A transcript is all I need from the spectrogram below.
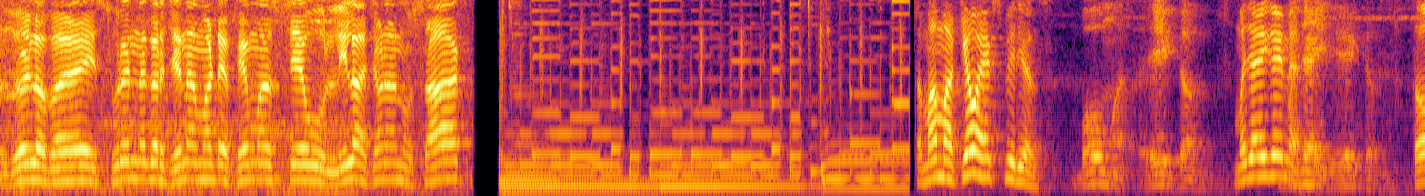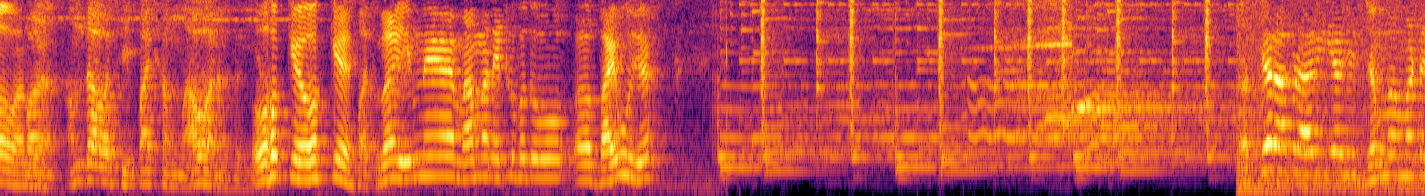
તો જોઈ લો ભાઈ સુરેન્દ્રનગર જેના માટે ફેમસ છે એવું લીલા ચણાનું શાક. તો મામા કેવો એક્સપિરિયન્સ બહુ મસ્ત એકદમ. મજા આવી ગઈ ને? મજા આવી ગઈ એકદમ. તો વાંધો અમદાવાદથી પાછા હું આવવાનો ઓકે ઓકે. ભાઈ એમને મામાને એટલું બધું ભાવ્યું છે. અત્યારે આપણે આવી ગયા છીએ જમવા માટે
